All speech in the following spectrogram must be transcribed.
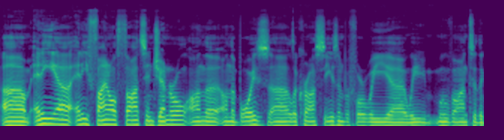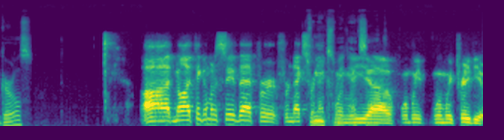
um, any uh, any final thoughts in general on the on the boys uh, lacrosse season before we uh, we move on to the girls? Uh, no, I think I'm going to save that for, for next for week next when we uh, when we when we preview.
